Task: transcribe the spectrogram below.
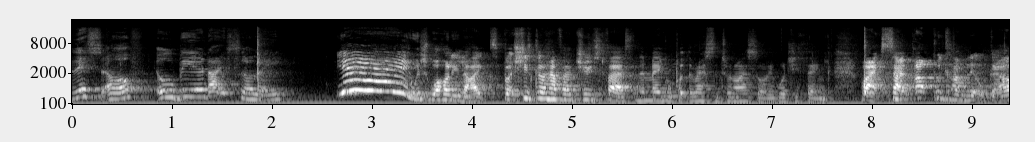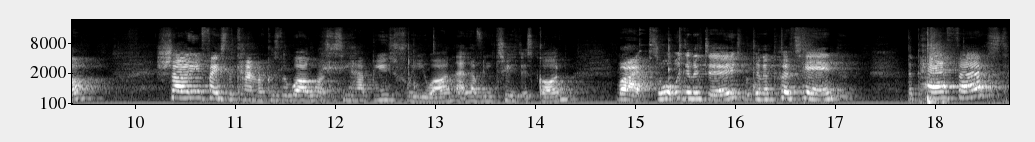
this off, it will be an ice lolly. Which is what Holly likes, but she's going to have her juice first and then maybe we'll put the rest into an ice lolly. What do you think? Right, so up we come, little girl. Show your face to the camera because the world wants to see how beautiful you are and that lovely tooth that's gone. Right, so what we're going to do is we're going to put in the pear first,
